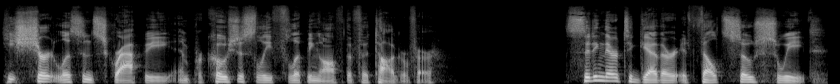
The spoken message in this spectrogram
He's shirtless and scrappy and precociously flipping off the photographer. Sitting there together, it felt so sweet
